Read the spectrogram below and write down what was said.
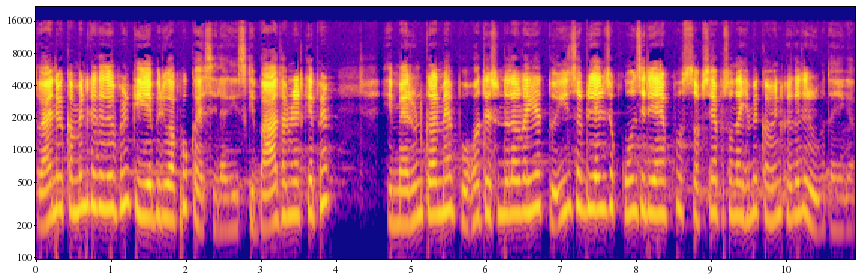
तो एंड में कमेंट करके ज़रूर फ्रेंड कि ये वीडियो आपको कैसी लगी। इसके बाद हमने के फिर, ये मैरून कलर में बहुत ही सुंदर लग रही है। तो इन सब डिज़ाइन से कौन सी डिज़ाइन आपको सबसे पसंद आई, हमें कमेंट करके ज़रूर बताइएगा।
